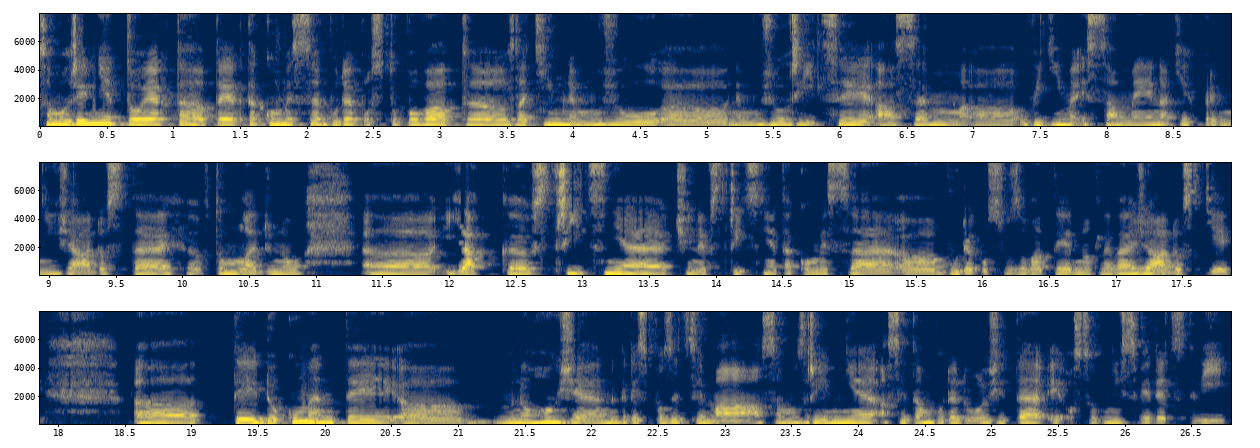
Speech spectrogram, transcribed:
Samozřejmě to, jak ta, to, jak ta komise bude postupovat, eh, zatím nemůžu, eh, nemůžu říci a sem eh, uvidíme i sami na těch prvních žádostech v tom lednu, jak vstřícně či nevstřícně ta komise bude posuzovat ty jednotlivé žádosti ty dokumenty eh, mnoho žen k dispozici má. Samozřejmě asi tam bude důležité i osobní svědectví,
